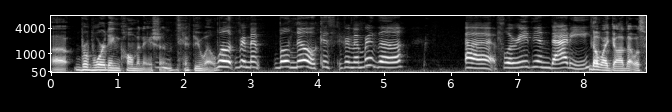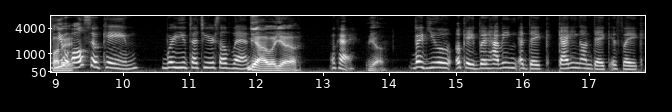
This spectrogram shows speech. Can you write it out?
uh, rewarding culmination, if you will. Well, remember. Well, no, because remember the uh Floridian daddy. oh my god, that was funny. You also came. Were you touching yourself then? yeah, well, yeah, Okay. yeah. But you okay? But having a dick, gagging on dick, is like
